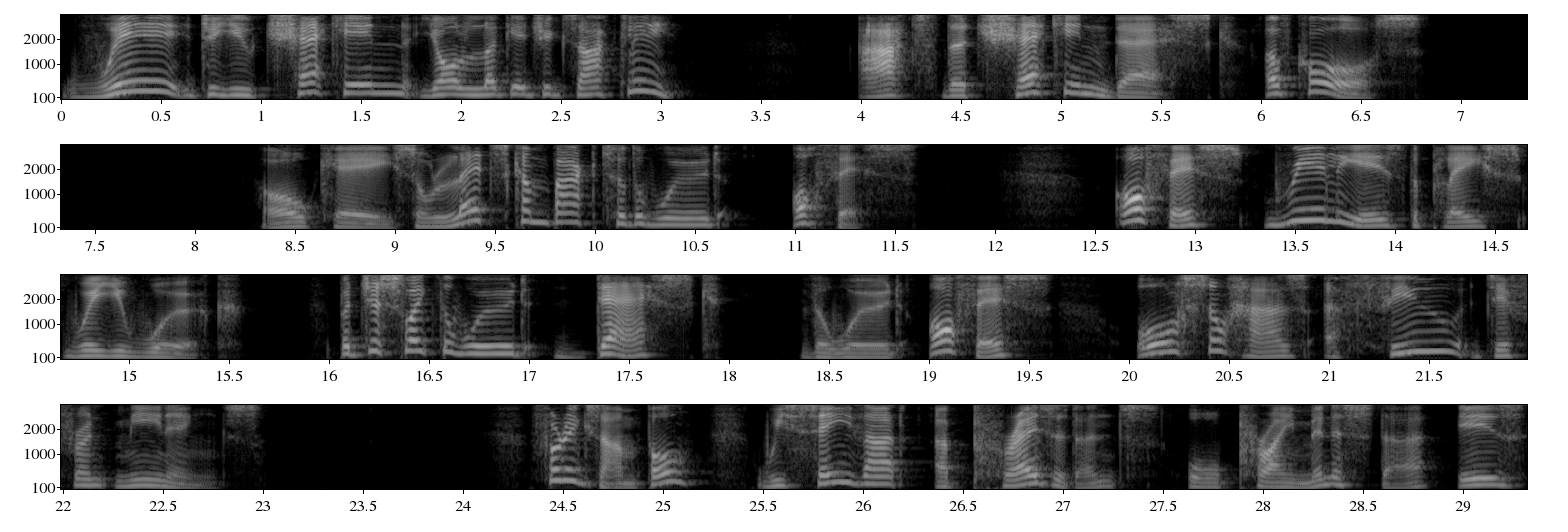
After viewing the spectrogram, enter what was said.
Where do you check in your luggage exactly? At the check in desk, of course. Okay, so let's come back to the word office. Office really is the place where you work. But just like the word desk, the word office also has a few different meanings. For example, we say that a president or prime minister is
